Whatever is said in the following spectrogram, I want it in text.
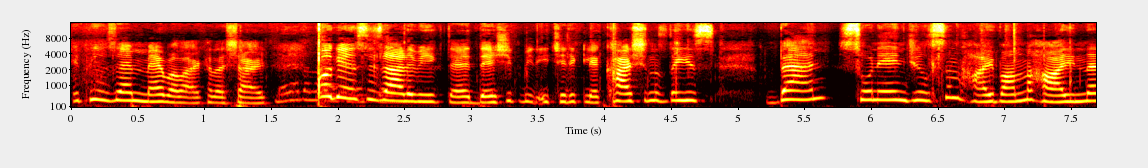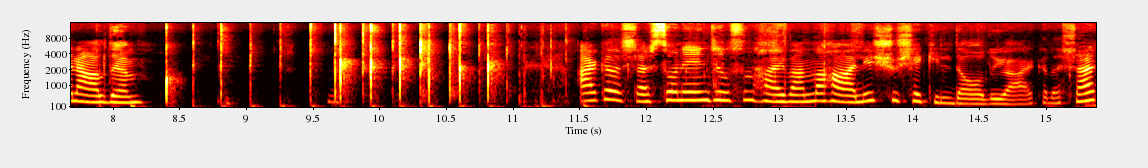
Hepinize merhaba arkadaşlar. Bugün sizlerle birlikte değişik bir içerikle karşınızdayız. Ben Sony Angels'ın hayvanlı halinden aldım. Arkadaşlar Sony Angels'ın hayvanlı hali şu şekilde oluyor arkadaşlar.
